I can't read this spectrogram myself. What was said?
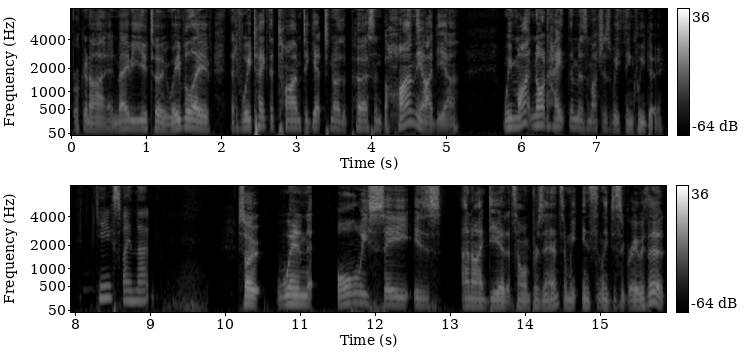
Brooke and I, and maybe you too, we believe that if we take the time to get to know the person behind the idea, we might not hate them as much as we think we do. Can you explain that? So, when all we see is an idea that someone presents and we instantly disagree with it,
